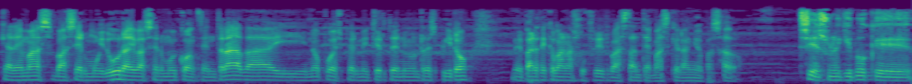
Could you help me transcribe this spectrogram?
que además va a ser muy dura y va a ser muy concentrada y no puedes permitirte ni un respiro, me parece que van a sufrir bastante más que el año pasado. Sí, es un equipo que,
